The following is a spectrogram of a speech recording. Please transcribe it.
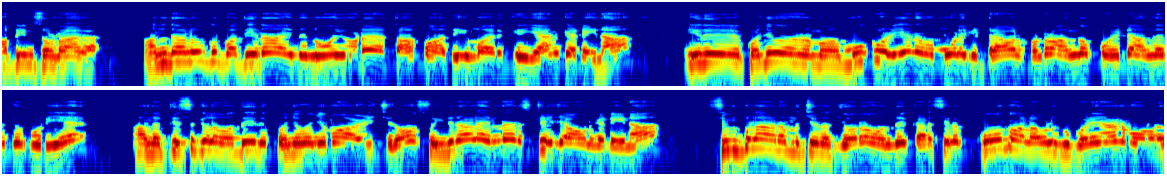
அப்படின்னு சொல்றாங்க. அந்த அளவுக்கு பாத்தீங்கன்னா இந்த நோயோட தாக்கம் அதிகமா இருக்கு. ஏன்னு கேட்டீங்கன்னா இது கொஞ்சம் நம்ம மூக்கு வழியா நம்ம மூளைக்கு டிராவல் பண்றோம். அங்க போயிட்டு அங்க இருக்கக்கூடிய அந்த திசுக்களை வந்து இது கொஞ்சம் கொஞ்சமா அழிச்சிடும் ஸோ இதனால என்ன ஸ்டேஜ் ஆகும்னு கேட்டீங்கன்னா சிம்பிளா ஆரம்பிச்ச இந்த ஜுரம் வந்து கடைசியில கோமா லெவலுக்கு போய் ஏன்னா நம்மளோட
